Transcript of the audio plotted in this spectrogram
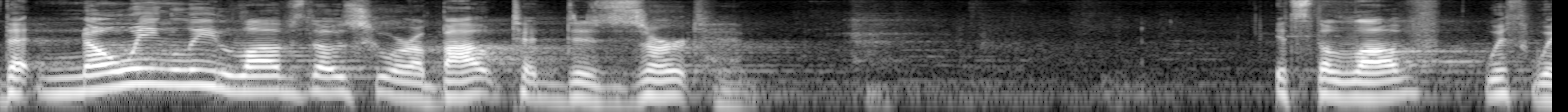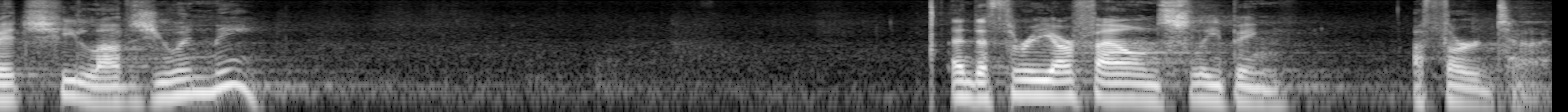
that knowingly loves those who are about to desert him? It's the love with which he loves you and me. And the three are found sleeping a third time.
